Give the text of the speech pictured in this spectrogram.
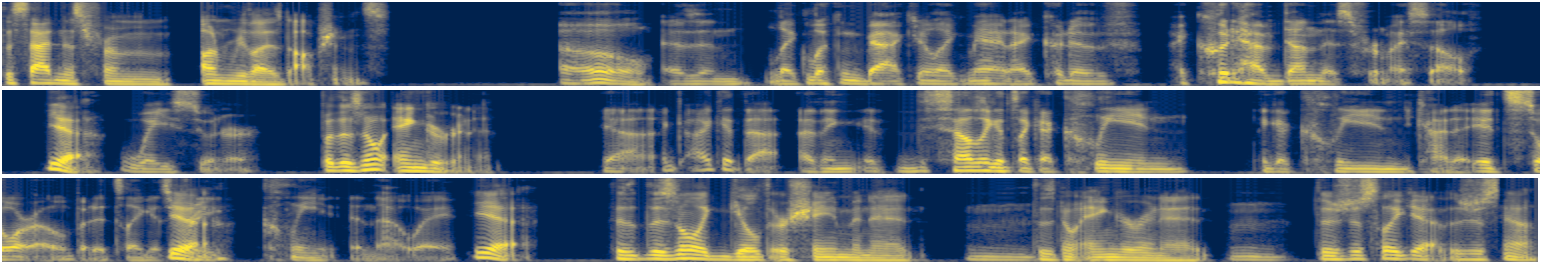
the sadness from unrealized options. oh, as in like looking back, you're like, man, I could have, I could have done this for myself Yeah, way sooner. but there's no anger in it. Yeah, I, I get that. I think it, it sounds like it's like a clean, like a clean kind of. It's sorrow, but it's like it's Yeah. pretty clean in that way. Yeah, there's, there's no like guilt or shame in it. Mm, There's no anger in it. mm. There's just like yeah, there's just yeah.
